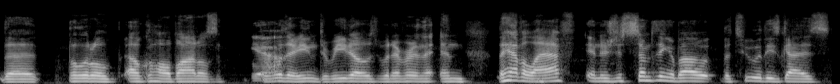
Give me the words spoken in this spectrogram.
the the little alcohol bottles yeah whether they're eating Doritos, whatever, and, the, and they have a laugh. And there's just something about the two of these guys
